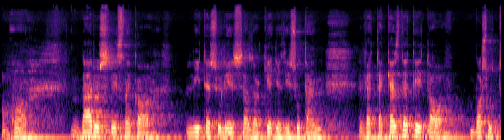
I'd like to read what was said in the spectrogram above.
A városrésznek a létesülése az a kiegyezés után vette kezdetét. A vasút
